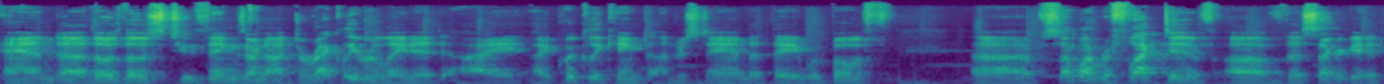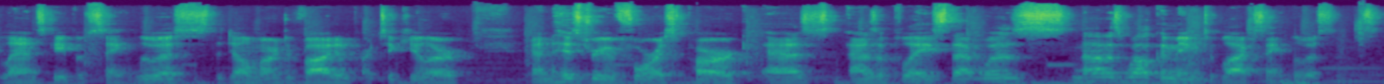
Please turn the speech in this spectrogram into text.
And uh, those those two things are not directly related. I, I quickly came to understand that they were both uh, somewhat reflective of the segregated landscape of St. Louis, the Delmar Divide in particular, and the history of Forest Park as as a place that was not as welcoming to Black St. Louisans.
